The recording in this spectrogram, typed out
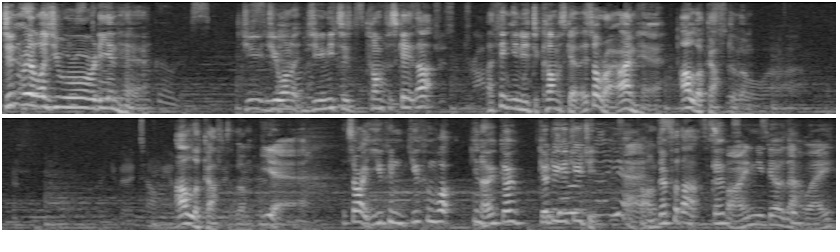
didn't realise you were already in here. Do you, do you want to, do you need to confiscate that? I think you need to confiscate. It's all right. I'm here. I'll look after them. You gonna tell me I'll look after them. Yeah. It's all right. You can you can what you know go go do your duty. Yeah. Come on, go put that It's go fine. You go that way.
